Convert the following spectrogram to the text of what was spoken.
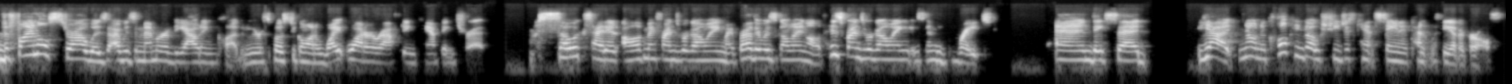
the final straw was I was a member of the outing club and we were supposed to go on a whitewater rafting camping trip. I was so excited. All of my friends were going. My brother was going. All of his friends were going. It was going to be great. And they said, yeah, no, Nicole can go. She just can't stay in a tent with the other girls.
